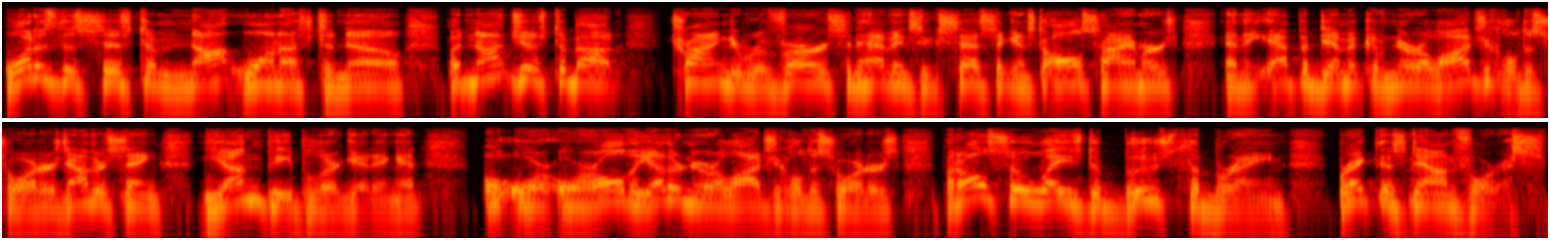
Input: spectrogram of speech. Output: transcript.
What does the system not want us to know? But not just about trying to reverse and having success against Alzheimer's and the epidemic of neurological disorders. Now they're saying young people are getting it, or, or all the other neurological disorders, but also ways to boost the brain. Break this down for us.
